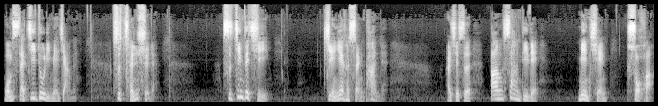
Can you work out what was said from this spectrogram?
我们是在基督里面讲的，是诚实的，是经得起检验和审判的，而且是当上帝的面前说话，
